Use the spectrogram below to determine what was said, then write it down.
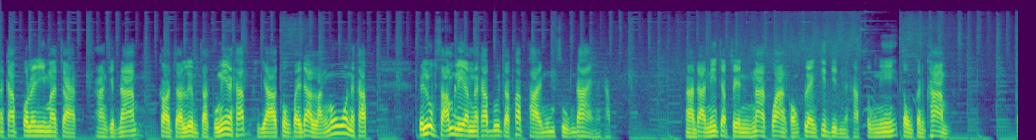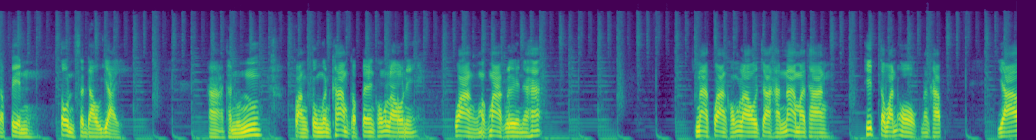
นะครับกรณีมาจากอ่างเก็บน้ำก็จะเริ่มจากตรงนี้นะครับ ยาวตรงไปด้านหลังนู้นนะครับเป็นรูปสามเหลี่ยมนะครับ ดูจากภาพถ่ายมุมสูงได้นะครับด้านนี้จะเป็นหน้ากว้างของแปลงที่ดินนะครับ ตรงนี้ตรงกันข้าม จะเป็นต้นสะเดาใหญ่ อ่าถนนฝั่งตรงกันข้ามกับแปลงของเราเนี่ยกว้างมากๆเลยนะฮะหน้ากว้างของเราจะหันหน้ามาทางทิศตะวันออกนะครับ ยาว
